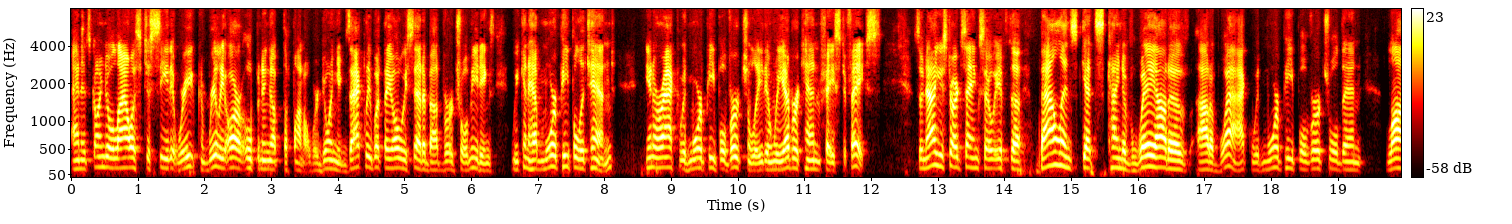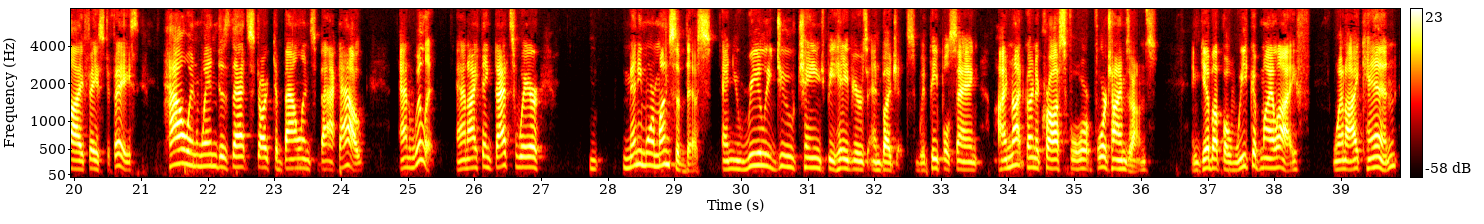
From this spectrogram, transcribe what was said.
And it's going to allow us to see that we really are opening up the funnel. We're doing exactly what they always said about virtual meetings. We can have more people attend, interact with more people virtually than we ever can face to face. So now you start saying, so if the balance gets kind of way out of out of whack with more people virtual than live face to face, how and when does that start to balance back out? And will it? And I think that's where many more months of this, and you really do change behaviors and budgets with people saying, I'm not going to cross four, four time zones and give up a week of my life when I can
